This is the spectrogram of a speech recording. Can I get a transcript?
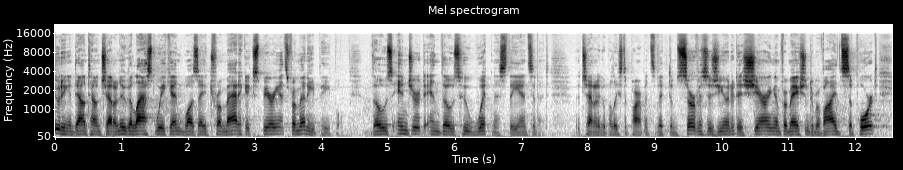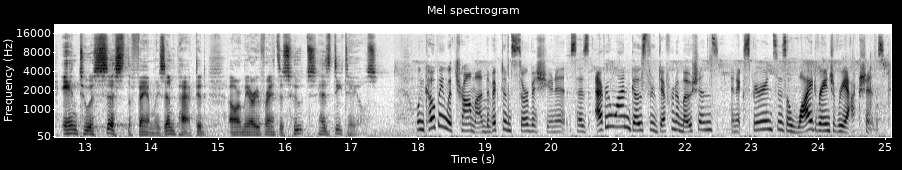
Shooting in downtown Chattanooga last weekend was a traumatic experience for many people, those injured and those who witnessed the incident. The Chattanooga Police Department's Victim Services Unit is sharing information to provide support and to assist the families impacted. Our Mary Frances Hoots has details. When coping with trauma, the Victim Service Unit says everyone goes through different emotions and experiences a wide range of reactions.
